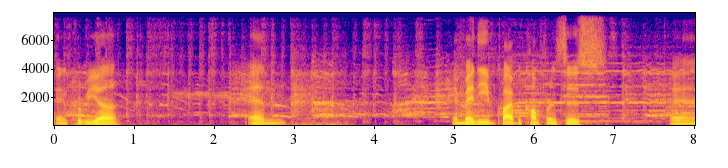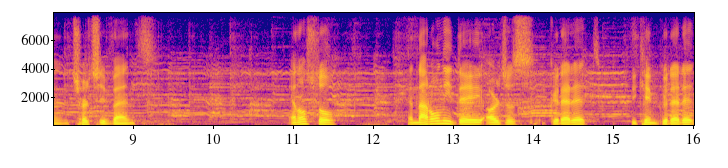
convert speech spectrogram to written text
and Korea, and in many Bible conferences and church events. And also, and not only they are just good at it, became good at it,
